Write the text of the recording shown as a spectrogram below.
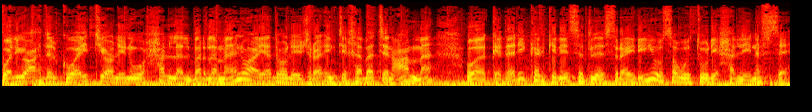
ولي عهد الكويت يعلن حل البرلمان ويدعو لإجراء انتخابات عامة وكذلك الكنيسة الإسرائيلي يصوت لحل نفسه.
